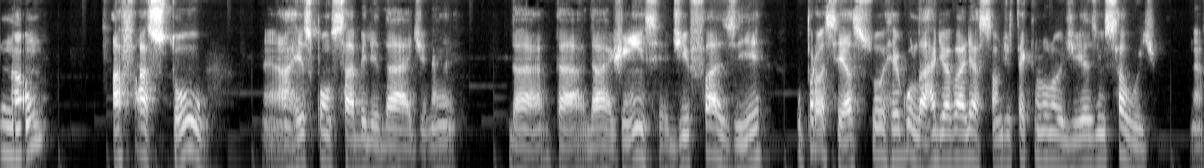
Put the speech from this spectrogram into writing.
não afastou né, a responsabilidade né, da, da, da, agência de fazer o processo regular de avaliação de tecnologias em saúde. Né.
